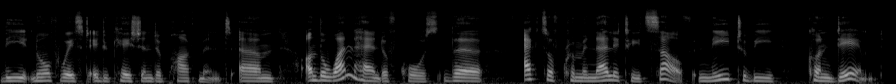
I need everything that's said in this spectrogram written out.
the Northwest Education Department. Um, on the one hand, of course, the acts of criminality itself need to be condemned,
